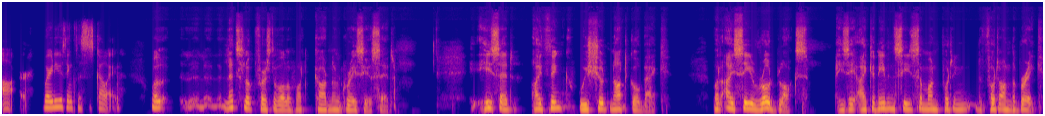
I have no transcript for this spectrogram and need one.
are? Where do you think this is going? Well, let's look first of all at what Cardinal Gracias said. He said, I think we should not go back, but I see roadblocks. He said, I can even see someone putting the foot on the brake.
